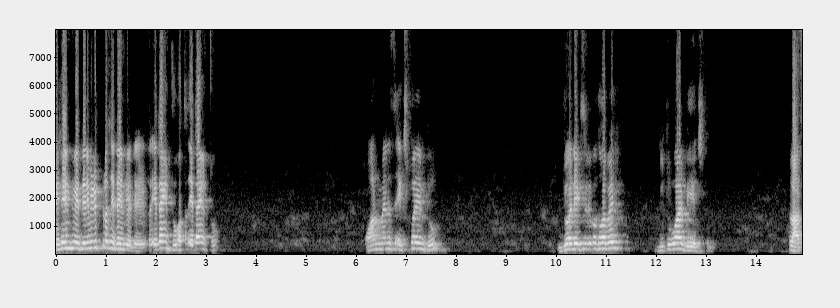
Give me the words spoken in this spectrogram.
এটা ইন্টু এর ডেরিভেটিভ প্লাস এটা ইন্টু এর ডেরিভেটিভ এটা ইন্টু অর্থাৎ এটা into one minus x y into dy dx কত হবে? D two y dx two plus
